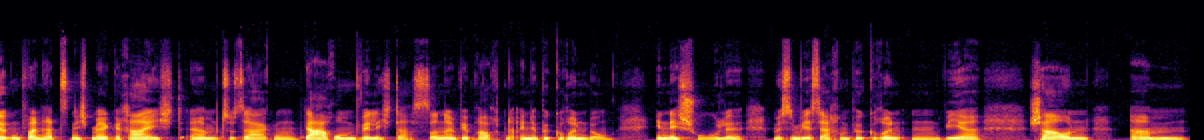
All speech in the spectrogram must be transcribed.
irgendwann hat es nicht mehr gereicht, ähm, zu sagen, darum will ich das, sondern wir brauchten eine Begründung. In der Schule müssen wir Sachen begründen. Wir schauen, ähm,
